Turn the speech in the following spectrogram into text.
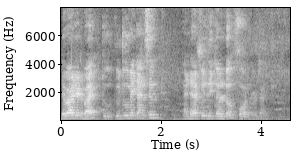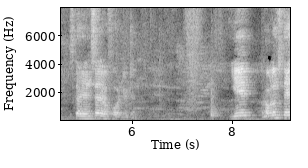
divided by two two two में cancel and F is equal to four newton इसका आंसर है, वो फोर न्यूटन ये प्रॉब्लम्स थे।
